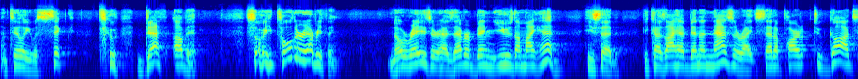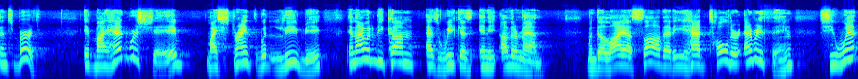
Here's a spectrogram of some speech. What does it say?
until he was sick to death of it. So he told her everything. No razor has ever been used on my head, he said, because I have been a Nazarite set apart to God since birth. If my head were shaved, my strength would leave me, and I would become as weak as any other man. When Delilah saw that he had told her everything, she went,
